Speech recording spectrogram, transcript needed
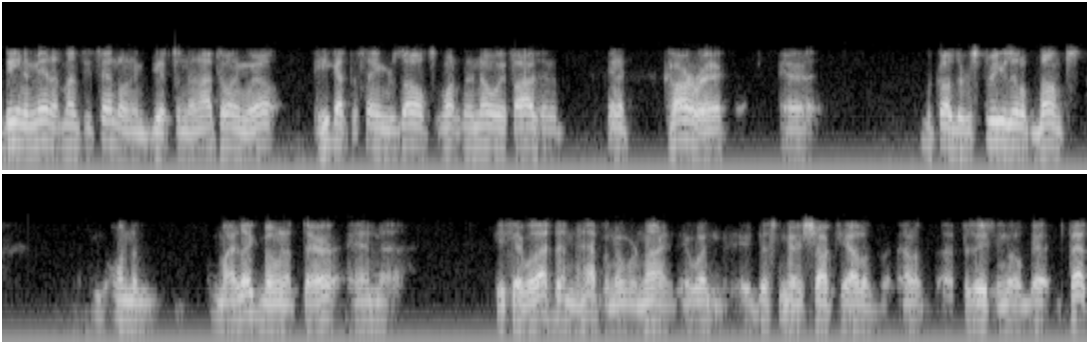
being a man at Muncie Central in Gibson. And I told him, well, he got the same results, wanting to know if I was in a in a car wreck uh, because there was three little bumps on the my leg bone up there, and uh, he said, "Well, that doesn't happen overnight. It wasn't. It just may shock you out of out of uh, position a little bit." That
